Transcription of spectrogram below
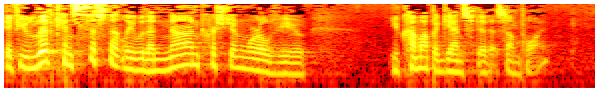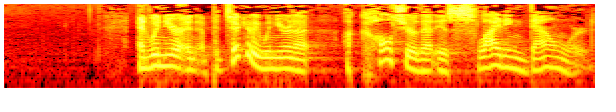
If you live consistently with a non-Christian worldview, you come up against it at some point. And when you're, and particularly when you're in a, a culture that is sliding downward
